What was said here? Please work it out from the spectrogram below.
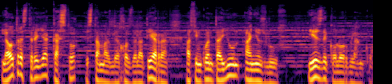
La otra estrella, Castor, está más lejos de la Tierra, a 51 años luz, y es de color blanco.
